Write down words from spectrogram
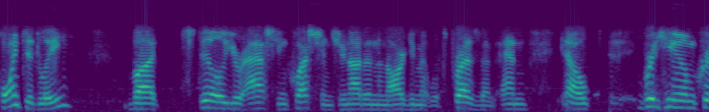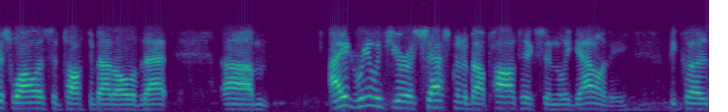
pointedly, but still you're asking questions. You're not in an argument with the president. And, you know, Brit Hume, Chris Wallace have talked about all of that. Um, I agree with your assessment about politics and legality because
